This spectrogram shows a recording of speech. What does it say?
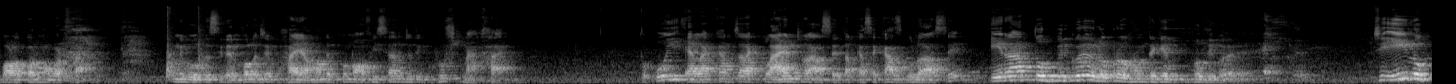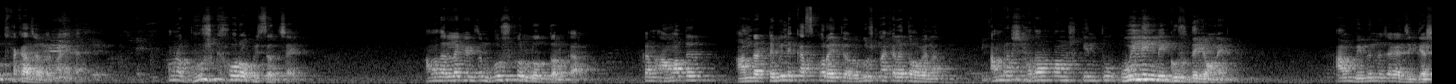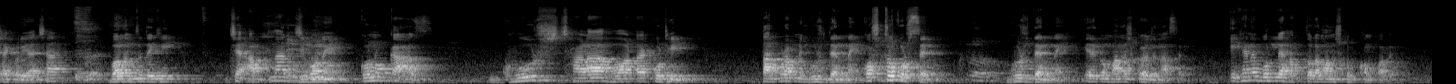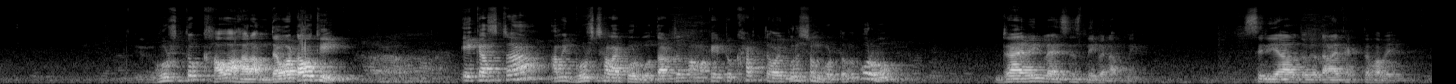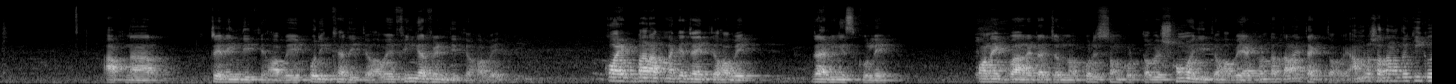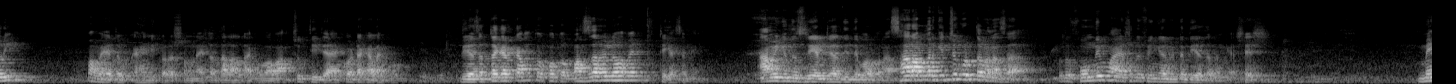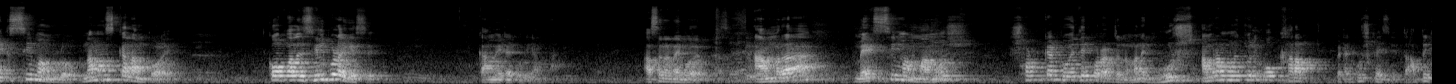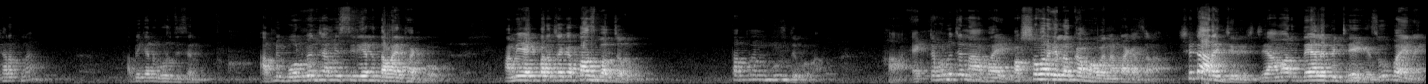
বড় কর্মকর্তা, উনি বলতেছিলেন বলে যে, ভাই, আমাদের কোনো অফিসার যদি ঘুষ না খায়, তো ওই এলাকার যারা ক্লায়েন্টরা আছে, তার কাছে কাজগুলো আছে, এরা তদবির করে ওই লোকের ওখান থেকে বদলি করে দেয়। যে এই লোক থাকা যাবে না এখানে। আমরা ঘুষ খাওয়ার অফিসার চাই। আমাদের এলাকায় একজন ঘুষখোর লোক দরকার। কারণ আমাদের আন্ডার টেবিলে কাজ করাইতে হবে, ঘুষ না খেলে তো হবে না। আমরা সাধারণ মানুষ কিন্তু উইলিংলি ঘুষ দেই অনেক। আমি বিভিন্ন জায়গায় জিজ্ঞাসা করি আচ্ছা বলেন তো দেখি যে আপনার জীবনে কোনো কাজ ঘুষ ছাড়া হওয়াটা কঠিন, তারপর আপনি ঘুষ দেন নাই, কষ্ট করছেন, ঘুষ দেন নাই, এরকম মানুষ কয়জন আছেন? এখানে বললে হাত তোলা মানুষ খুব কম পাবে। ঘুষ তো খাওয়া হারাম, দেওয়াটাও কি এই কাজটা আমি ঘুষ ছাড়া করব, তার জন্য আমাকে একটু খাটতে হবে পরিশ্রম করতে হবে, করব। ড্রাইভিং লাইসেন্স নেবেন আপনি। সিরিয়াল ধরে দাঁড়ায় থাকতে হবে। আপনার ট্রেনিং দিতে হবে, পরীক্ষা দিতে হবে ফিঙ্গারপ্রিন্ট দিতে হবে। কয়েকবার আপনাকে যাইতে হবে ড্রাইভিং স্কুলে অনেকবার এটার জন্য পরিশ্রম করতে হবে, সময় দিতে হবে, এক ঘণ্টা দাঁড়ায় থাকতে হবে। আমরা সাধারণত কি করি? বাবা, এত কাহিনী করার সময় এটা দালাল রাখব বাবা চুক্তিতে কয় টাকা লাগবো? দুই হাজার টাকার কাম তো কত? পাঁচ হাজার হলে হবে? ঠিক আছে, নেই। আমি কিন্তু সিরিয়াল টিরিয়াল দিতে পারব না। স্যার, আপনার কিছু করতে হবে না, স্যার। শুধু ফোন দিব আর শুধু ফিঙ্গারপ্রিন্টটা দিয়ে যাবেন শেষ। ম্যাক্সিমাম লোক, নামাজ কালাম পড়ে। কপালে সিল পড়ে গেছে। কাম এটা করি আমরা। আছে না নাই, বলেন? আমরা ম্যাক্সিমাম মানুষ শর্টকাট ওয়েতে করার জন্য মানে ঘুষ, আমরা মনে করি ও খারাপ, এটা ঘুষ খাইছে। তো আপনি খারাপ না? আপনি কেন ঘুষ দিচ্ছেন আপনি বলবেন যে আমি সিরিয়ালে দাঁড়ায় থাকব। আমি একবার জায়গায় পাঁচবার যাব। তারপর আমি ঘুষ দেবো না। হ্যাঁ একটা হলো যে না ভাই, পাঁচশো বার গেলেও কাম হবে না টাকা ছাড়া। সেটা আরেক জিনিস যে আমার দেয়ালে পিঠে গেছে, উপায় নাই।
